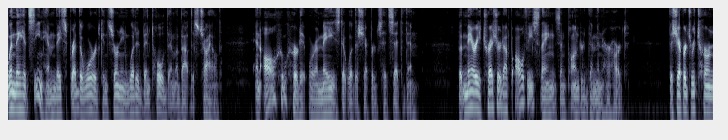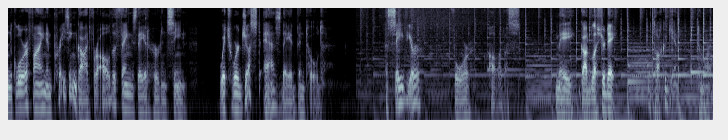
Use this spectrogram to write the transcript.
When they had seen him, they spread the word concerning what had been told them about this child. And all who heard it were amazed at what the shepherds had said to them. But Mary treasured up all these things and pondered them in her heart. The shepherds returned, glorifying and praising God for all the things they had heard and seen, which were just as they had been told. A Savior for all of us. May God bless your day. We'll talk again tomorrow.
